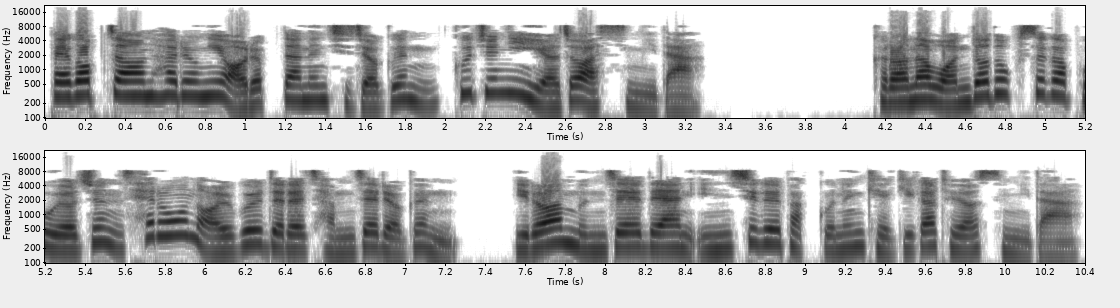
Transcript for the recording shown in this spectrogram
백업 자원 활용이 어렵다는 지적은 꾸준히 이어져 왔습니다. 그러나 원더독스가 보여준 새로운 얼굴들의 잠재력은 이러한 문제에 대한 인식을 바꾸는 계기가 되었습니다.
